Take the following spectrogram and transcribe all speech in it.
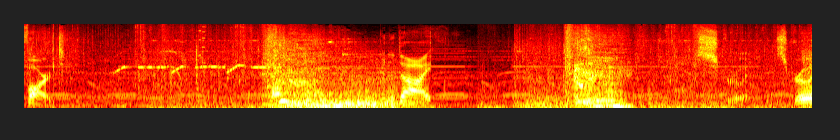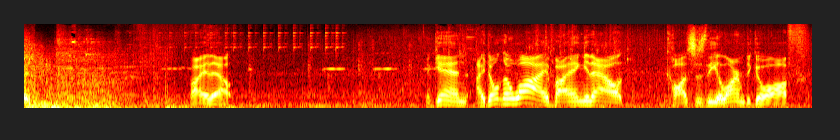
Fart. I'm gonna die. Screw it. Screw it. Buy it out. Again, I don't know why buying it out causes the alarm to go off.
